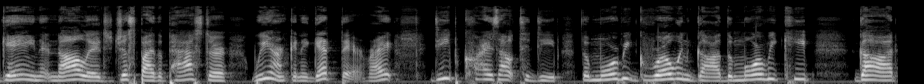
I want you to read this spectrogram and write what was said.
gain knowledge just by the pastor, we aren't going to get there, right? Deep cries out to deep. The more we grow in God, the more we keep God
